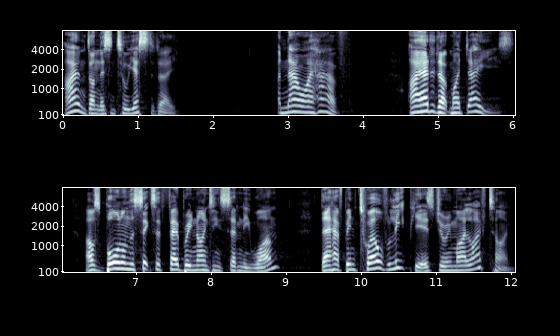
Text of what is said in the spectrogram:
I hadn't done this until yesterday. And now I have. I added up my days. I was born on the 6th of February 1971. There have been 12 leap years during my lifetime.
